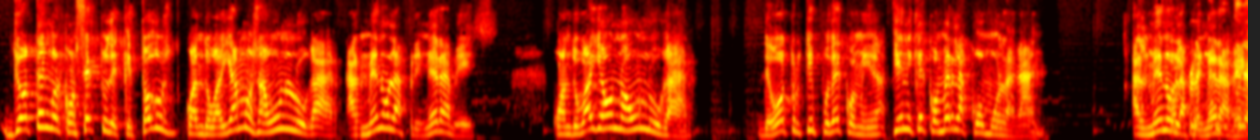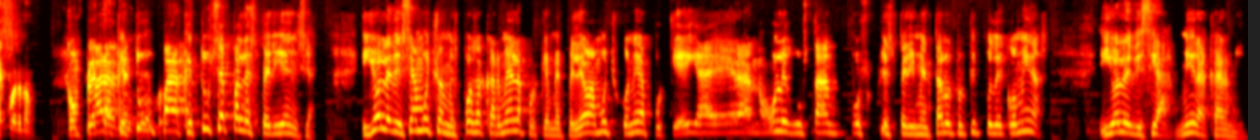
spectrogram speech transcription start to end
Yo tengo el concepto de que todos, cuando vayamos a un lugar, al menos la primera vez, cuando vaya uno a un lugar de otro tipo de comida, tiene que comerla como la dan. Al menos la primera vez. de acuerdo. Para que, tú, para que tú sepas la experiencia. Y yo le decía mucho a mi esposa Carmela, porque me peleaba mucho con ella, porque ella era, no le gusta pues, experimentar otro tipo de comidas. Y yo le decía, mira, Carmen,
